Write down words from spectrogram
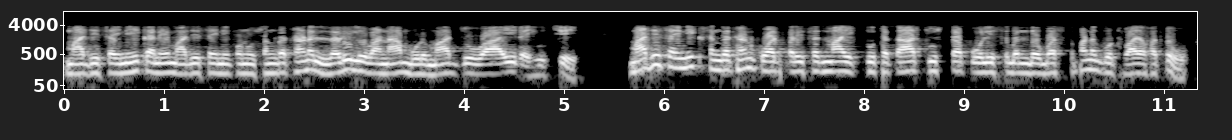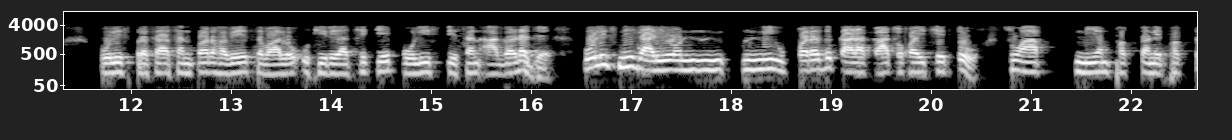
માજી સૈનિક અને માજી સૈનિકોનું સંગઠન લડી લેવાના મૂળમાં જોવાઈ રહ્યું છે. માજી સૈનિક સંગઠન કોર્ટ પરિષદમાં એકઠું થતા ચુસ્ત પોલીસ બંદોબસ્ત પણ ગોઠવાયો હતો. પોલીસ પ્રશાસન પર હવે સવાલો ઉઠી રહ્યા છે કે પોલીસ સ્ટેશન આગળ જ પોલીસની ગાડીઓની ઉપર જ કાળા કાચ હોય છે તો શું આ નિયમ ફક્ત ને ફક્ત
